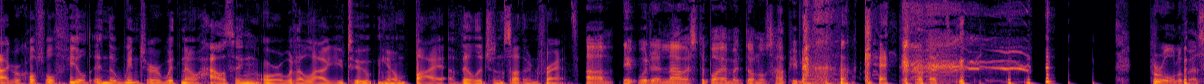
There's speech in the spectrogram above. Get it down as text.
agricultural field in the winter with no housing, or would it allow you to you know buy a village in southern France? Um, it would allow us to buy a McDonald's Happy Meal. okay, well, that's good for all of us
